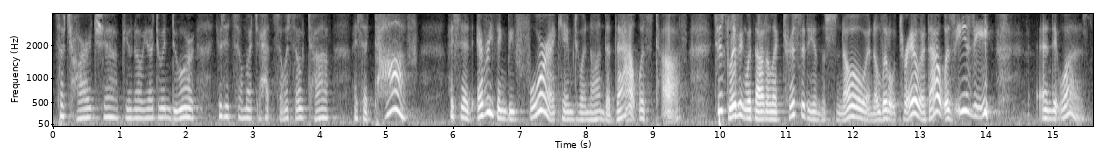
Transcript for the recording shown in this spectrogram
such hardship! You know, you had to endure. You did so much. It so was so tough." I said, "Tough." I said, everything before I came to Ananda, that was tough. Just living without electricity in the snow and a little trailer, that was easy. And it was.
